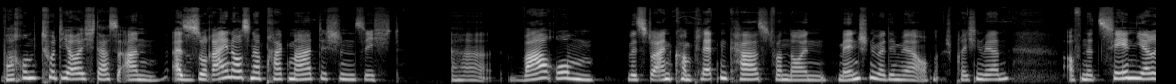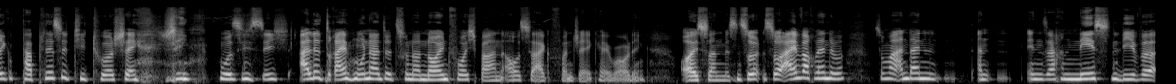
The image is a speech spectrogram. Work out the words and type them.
warum tut ihr euch das an? Also so rein aus einer pragmatischen Sicht. Äh, warum willst du einen kompletten Cast von neuen Menschen, über den wir ja auch noch sprechen werden, auf eine zehnjährige Publicity-Tour schicken, wo sie sich alle drei Monate zu einer neuen furchtbaren Aussage von J.K. Rowling äußern müssen. So, so einfach, wenn du so mal an deinen an, in Sachen Nächstenliebe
